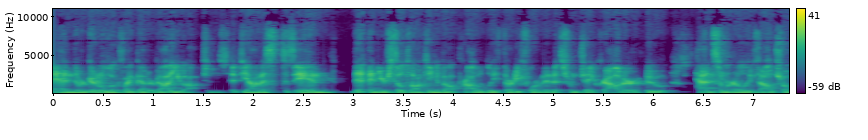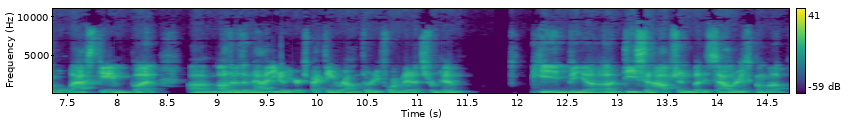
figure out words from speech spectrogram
and they're going to look like better value options. If Giannis is in, then you're still talking about probably 34 minutes from Jae Crowder, who had some early foul trouble last game. But um, other than that, you know, you're expecting around 34 minutes from him he'd be a, a, decent option, but his salary's come up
